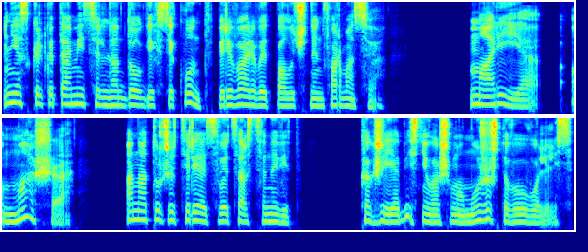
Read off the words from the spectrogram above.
несколько томительно долгих секунд переваривает полученную информацию. «Мария, Маша...» Она тут же теряет свой царственный вид. «Как же я объясню вашему мужу, что вы уволились?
